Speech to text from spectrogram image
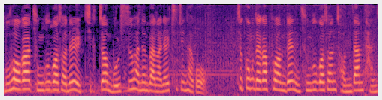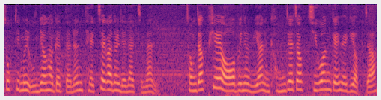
무허가 중국어선을 직접 몰수하는 방안을 추진하고 특공대가 포함된 중국어선 전담 단속팀을 운영하겠다는 대책안을 내놨지만 정작 피해 어업인을 위한 경제적 지원 계획이 없자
